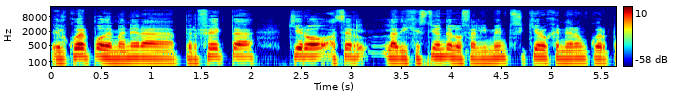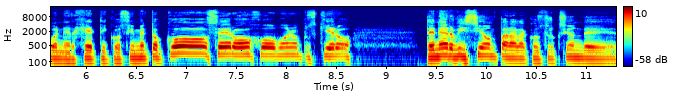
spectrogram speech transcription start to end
el cuerpo de manera perfecta, quiero hacer la digestión de los alimentos y quiero generar un cuerpo energético. Si me tocó ser ojo, bueno, pues quiero tener visión para la construcción de,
